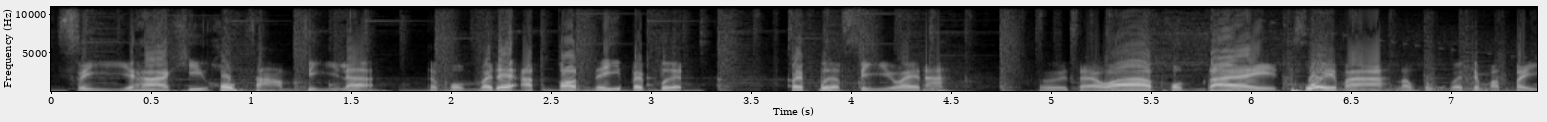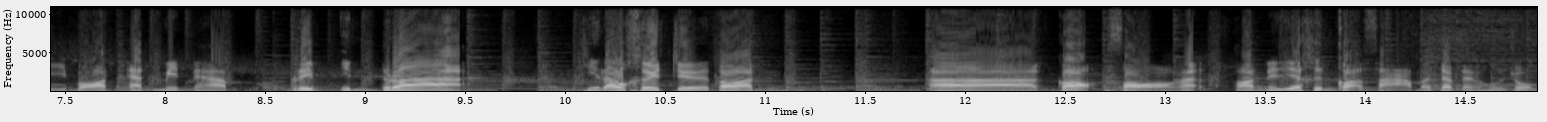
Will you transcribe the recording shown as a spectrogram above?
4ฮาคีครบ3สีแล้ว แต่ผมไม่ได้อัดตอนนี้ไปเปิดไปเปิดสีไว้นะเออแต่ว่าผมได้ถ้วยมาแล้วผมก็จะมาตีบอสแอดมินนะครับปริปอินดราที่เราเคยเจอตอนอ่าเกาะสองอะตอนนี้จะขึ้นเกาะสามมาจำได้คุณผู้ชม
